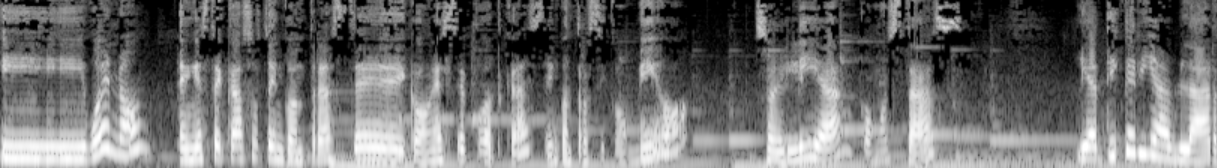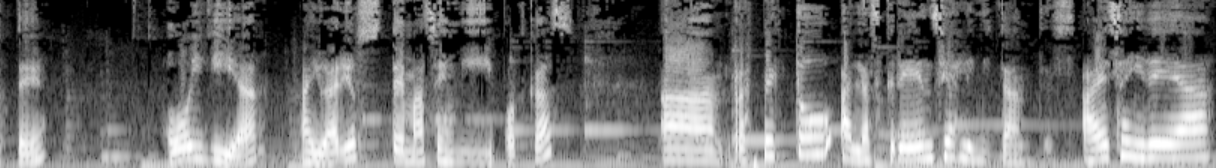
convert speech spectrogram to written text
Y bueno, en este caso te encontraste con este podcast, te encontraste conmigo. Soy Lía, ¿cómo estás? Y a ti quería hablarte hoy día, hay varios temas en mi podcast, uh, respecto a las creencias limitantes, a esa idea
